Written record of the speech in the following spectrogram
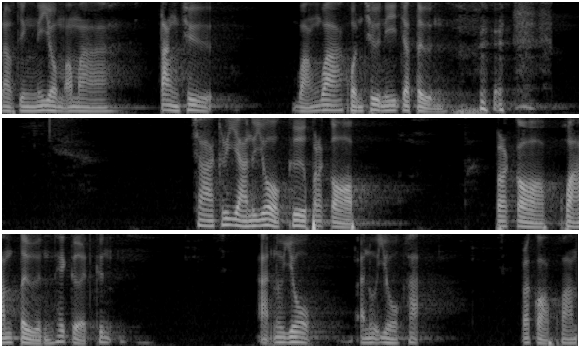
เราจึงนิยมเอามาตั้งชื่อ หวังว่าคนชื่อนี้จะตื่น ชาคริยานุโยกคือประกอบ ประกอบความตื่นให้เกิดขึ้น อนุโยกอนุโยคะ ประกอบความ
